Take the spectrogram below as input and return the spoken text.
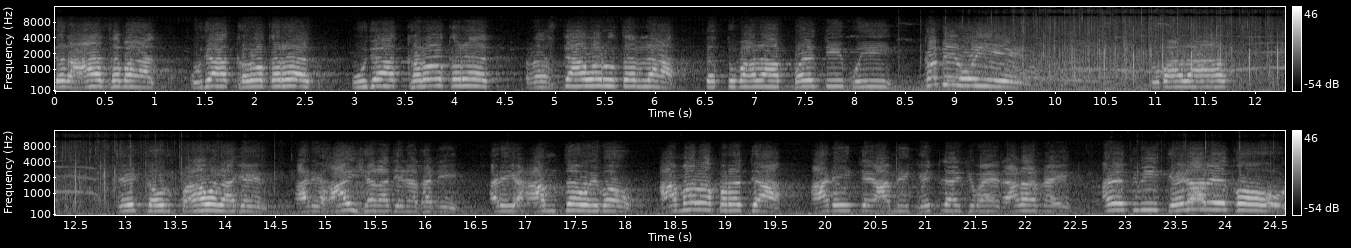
तर हा समाज उद्या खरोखरच उद्या खरोखरच रस्त्यावर उतरला तर तुम्हाला पळती भुई कमी होईल. तुम्हाला थेट जाऊन पळावं लागेल आणि हा इशारा देण्यासाठी. आणि आमचं वैभव आम्हाला परत द्या. आणि ते आम्ही घेतल्याशिवाय राहणार नाही. अरे तुम्ही देणारे कोण?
